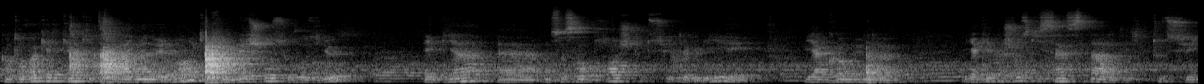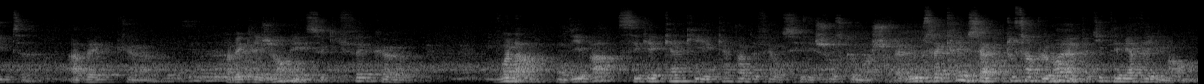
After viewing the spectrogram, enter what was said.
Quand on voit quelqu'un qui travaille manuellement et qui fait une belle chose sous vos yeux, eh bien, euh, on se sent proche tout de suite de lui et il y a comme une, il y a quelque chose qui s'installe tout de suite avec, euh, avec les gens et ce qui fait que, voilà, on dit, ah, c'est quelqu'un qui est capable de faire aussi les choses que moi je fais. Ou ça crée tout simplement un petit émerveillement.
